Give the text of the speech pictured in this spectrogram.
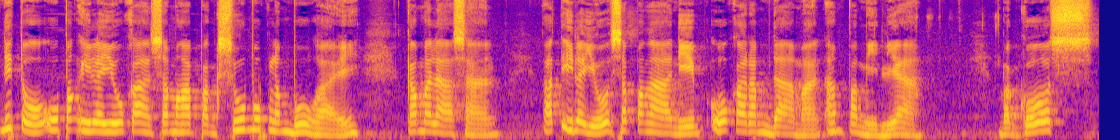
nito upang ilayo ka sa mga pagsubok ng buhay, kamalasan, at ilayo sa panganib o karamdaman ang pamilya. Bagkos,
